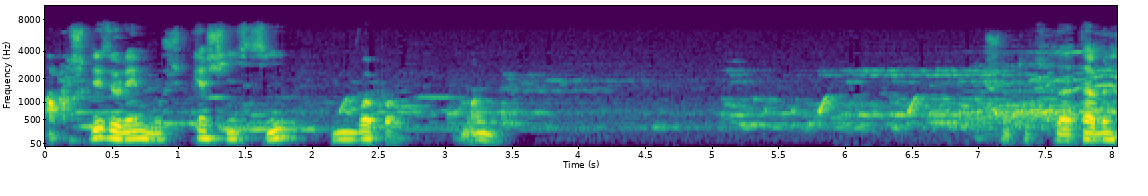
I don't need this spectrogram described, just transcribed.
Ah, je suis désolé, moi je suis caché ici. On me voit pas. Vraiment. Je suis tout sous la table.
